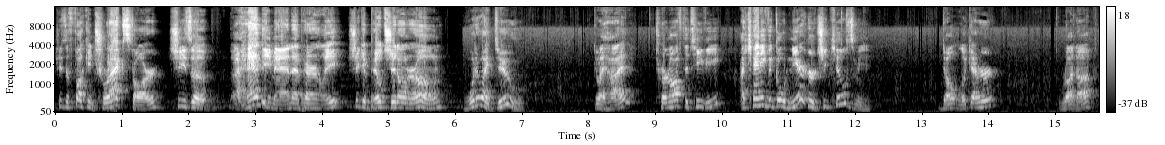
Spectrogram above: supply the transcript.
She's a fucking track star. She's a, a handyman, apparently. She can build shit on her own. What do I do? Do I hide? Turn off the TV? I can't even go near her. She kills me. Don't look at her. Run up.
